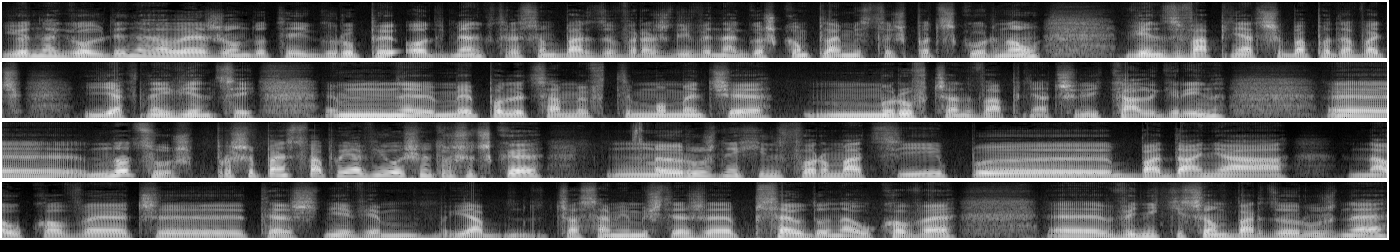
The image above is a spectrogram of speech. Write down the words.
Jonagoldy należą do tej grupy odmian, które są bardzo wrażliwe na gorzką plamistość podskórną, więc wapnia trzeba podawać jak najwięcej. Mm, My polecamy w tym momencie mrówczan wapnia, czyli Calgreen. E, No cóż, proszę Państwa, pojawiło się troszeczkę mm, różnych informacji, badania naukowe, czy też, nie wiem, ja czasami myślę, że pseudonaukowe. E, Wyniki są bardzo różne.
